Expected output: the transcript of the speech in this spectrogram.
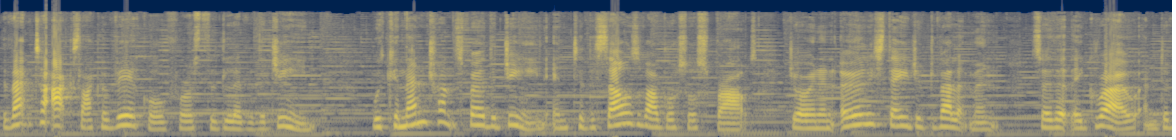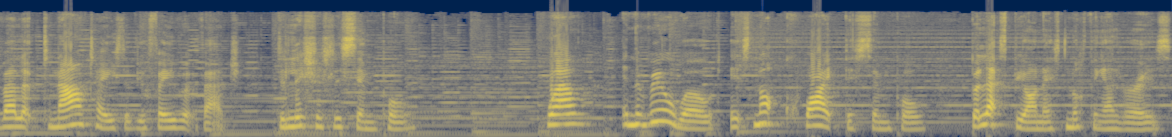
The vector acts like a vehicle for us to deliver the gene. We can then transfer the gene into the cells of our Brussels sprouts during an early stage of development so that they grow and develop to now taste of your favourite veg. Deliciously simple. Well, in the real world, it's not quite this simple, but let's be honest, nothing ever is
